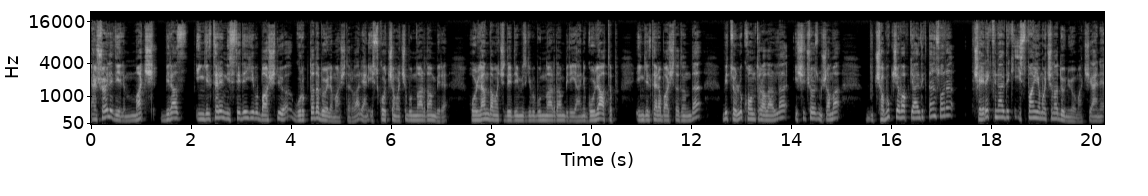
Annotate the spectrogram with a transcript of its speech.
Yani şöyle diyelim maç biraz İngiltere'nin istediği gibi başlıyor. Grupta da böyle maçları var. Yani İskoçya maçı bunlardan biri. Hollanda maçı dediğimiz gibi bunlardan biri. Yani golü atıp İngiltere başladığında bir türlü kontralarla işi çözmüş ama çabuk cevap geldikten sonra çeyrek finaldeki İspanya maçına dönüyor maç. Yani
